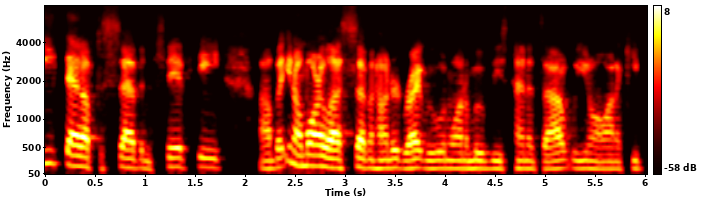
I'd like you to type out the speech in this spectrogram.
eke that up to 750, um, but you know, more or less 700, right? We wouldn't want to move these tenants out. We, you know, want to keep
